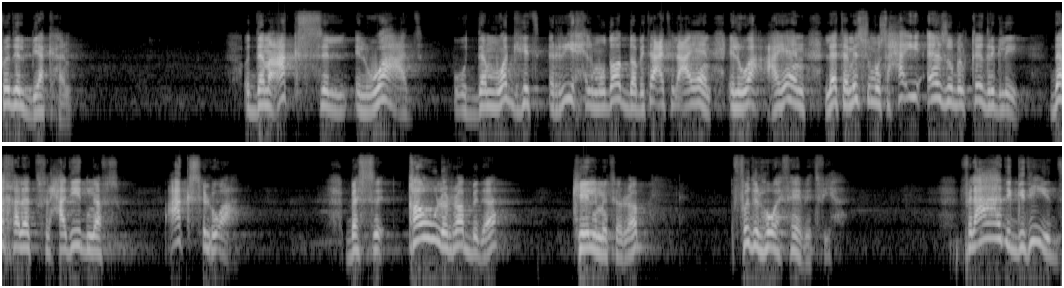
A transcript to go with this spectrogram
فضل بيكهن. قدام عكس الوعد قدام وجهة الريح المضادة بتاعة العيان العيان لا تمس مسحقي آذوا بالقيد رجليه. دخلت في الحديد نفسه. عكس الوعد. بس قول الرب ده كلمة الرب فضل هو ثابت فيها. في العهد الجديد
